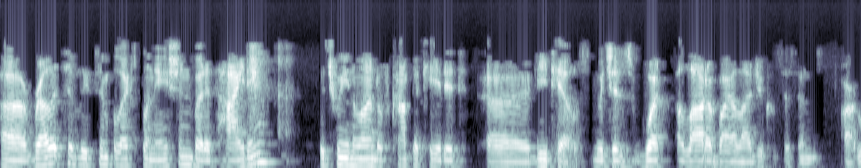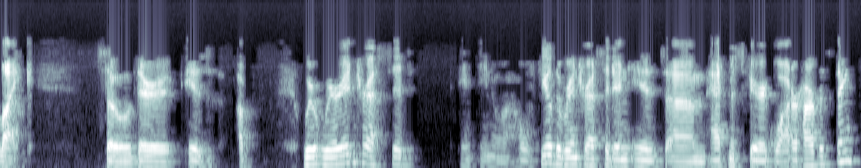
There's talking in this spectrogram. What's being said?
a relatively simple explanation, but it's hiding between a lot of complicated uh, details, which is what a lot of biological systems are like. So there is a, we're, we're interested, in, you know, a whole field that we're interested in is um, atmospheric water harvesting.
